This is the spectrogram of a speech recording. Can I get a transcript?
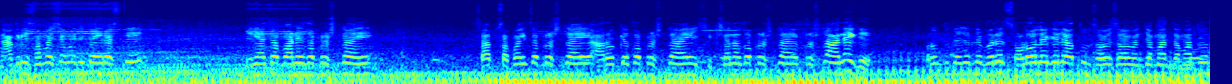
नागरी समस्यामध्ये काही रस्ते पिण्याच्या पाण्याचा प्रश्न आहे साफसफाईचा प्रश्न आहे आरोग्याचा प्रश्न आहे शिक्षणाचा प्रश्न आहे प्रश्न अनेक आहे. परंतु त्याच्यातले बरेच सोडवले गेले अतुल साहेबांच्या माध्यमातून.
